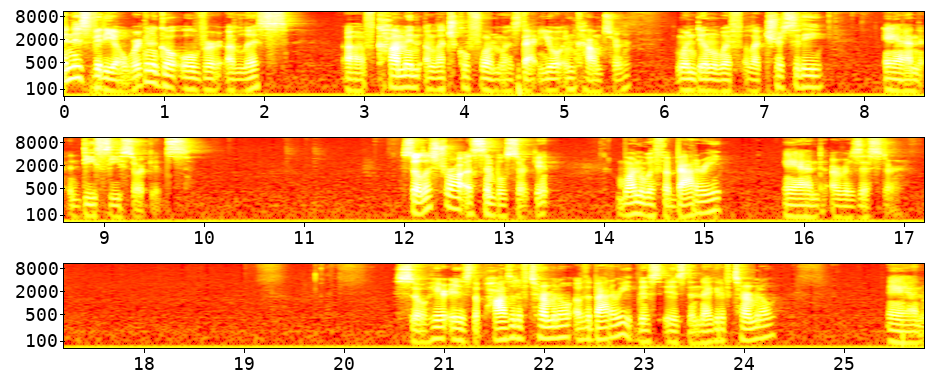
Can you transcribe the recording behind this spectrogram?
In this video, we're going to go over a list of common electrical formulas that you'll encounter when dealing with electricity and DC circuits. So let's draw a simple circuit, one with a battery and a resistor. So here is the positive terminal of the battery. This is the negative terminal. And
